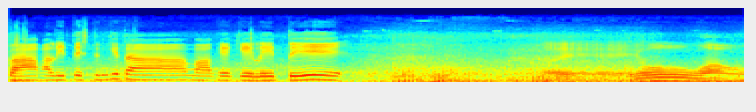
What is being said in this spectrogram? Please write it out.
Makakalitis din kita. Makikiliti. Eh, oh, wow.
